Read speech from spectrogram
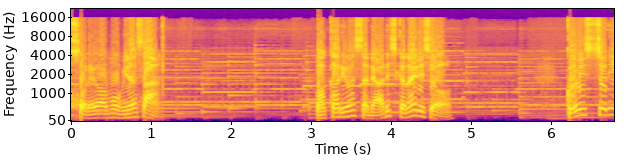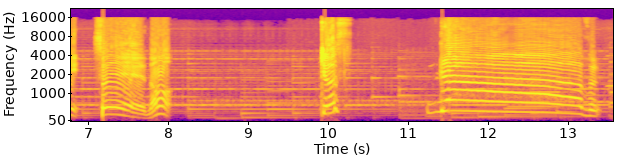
これはもう皆さんわかりましたね。あれしかないでしょう。ご一緒にせーの。いきます。ラブ！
